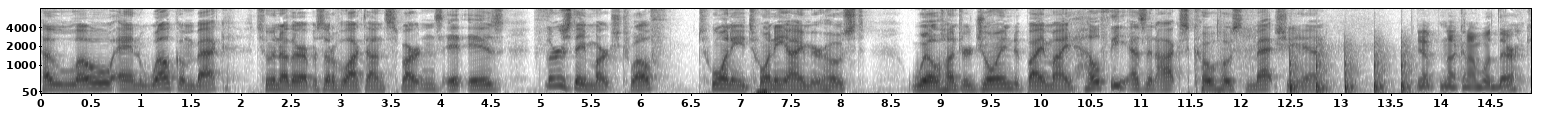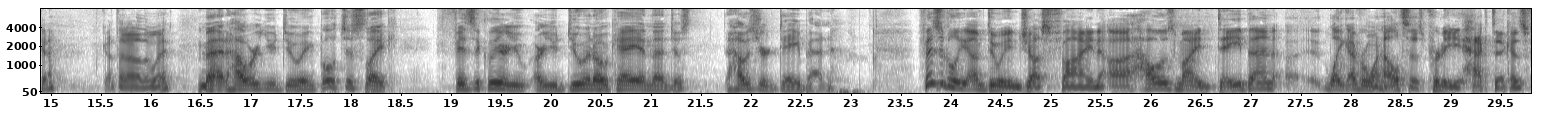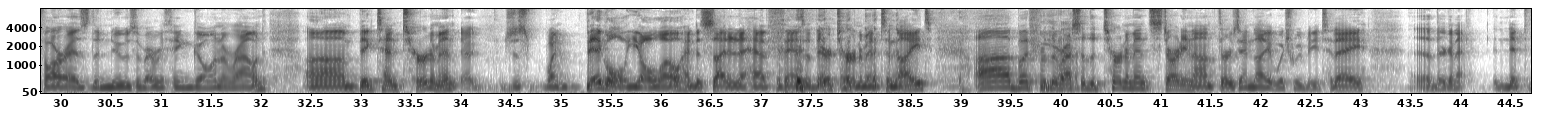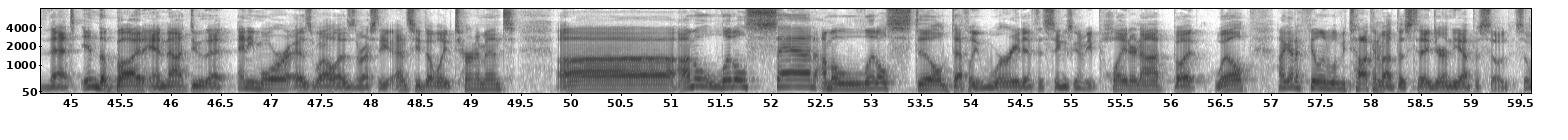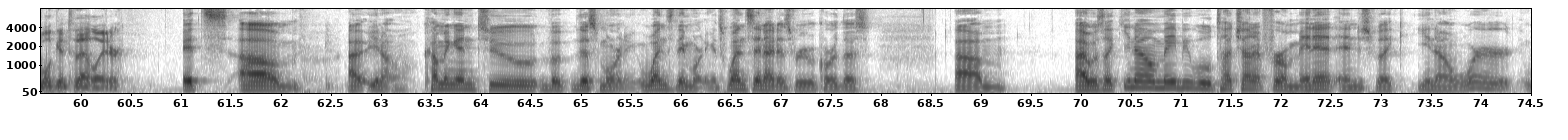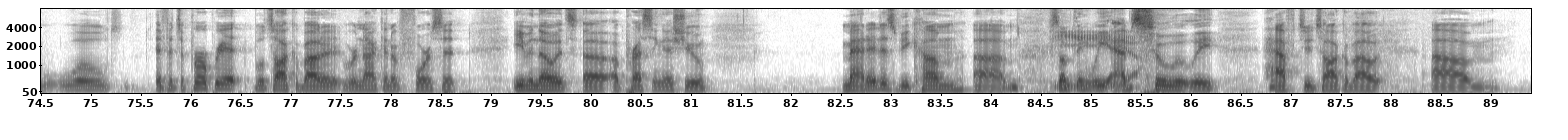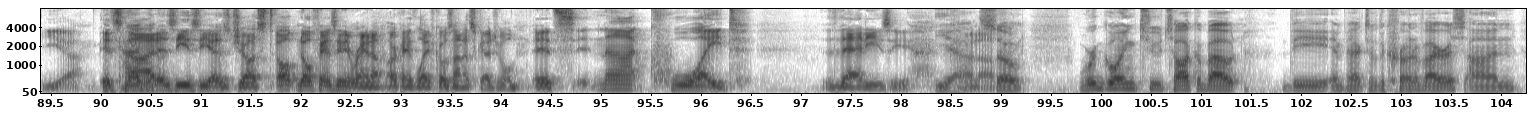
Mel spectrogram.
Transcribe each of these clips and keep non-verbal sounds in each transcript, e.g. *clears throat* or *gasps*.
Hello and welcome back to another episode of Locked On Spartans. It is Thursday, March 12th, 2020. I'm your host, Will Hunter, joined by my healthy as an ox co host, Matt Sheehan. Yep, knocking on wood there. Okay, got that out of the way. Matt, how are you doing? Both just like physically, are you are you doing okay? And then just how's your day been? Physically, I'm doing just fine. Uh, how's my day been? Uh, like everyone else is pretty hectic as far as the news of everything going around. Um, Big Ten tournament uh, just went big ol' YOLO and decided to have fans at their *laughs* tournament tonight. Uh, but for the rest of the tournament, starting on Thursday night, which would be today, uh, they're going to nip that in the bud and not do that anymore, as well as the rest of the NCAA tournament. Uh, I'm a little sad. I'm a little still definitely worried if this thing's going to be played or not. But, well, I got a feeling we'll be talking about this today during the episode. So we'll get to that later. It's um, you know, coming into the this morning, Wednesday morning. It's Wednesday night as we record this. Um, I was like, you know, maybe we'll touch on it for a minute and just be like, you know, we're we'll if it's appropriate, we'll talk about it. We're not going to force it, even though it's a, a pressing issue. Matt, it has become um, something we Yeah. absolutely have to talk about. Um, Yeah. It's, kind not as easy as just, oh, no fans in the arena. Okay, life goes on as scheduled. It's not quite that easy. Yeah. coming up. So we're going to talk about the impact of the coronavirus on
